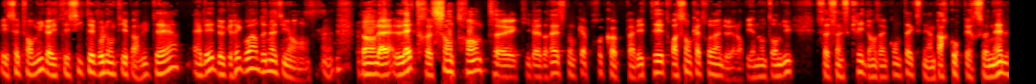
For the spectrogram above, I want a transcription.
Et cette formule a été citée volontiers par Luther elle est de Grégoire de Nazianze, hein, dans la lettre 130 euh, qu'il adresse donc à Procope à l'été 382. Alors bien entendu, ça s'inscrit dans un contexte et un parcours personnel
